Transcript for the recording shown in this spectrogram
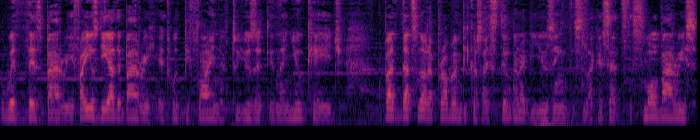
with this battery. If I use the other battery it would be fine to use it in the new cage but that's not a problem because I'm still gonna be using this like I said the small batteries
